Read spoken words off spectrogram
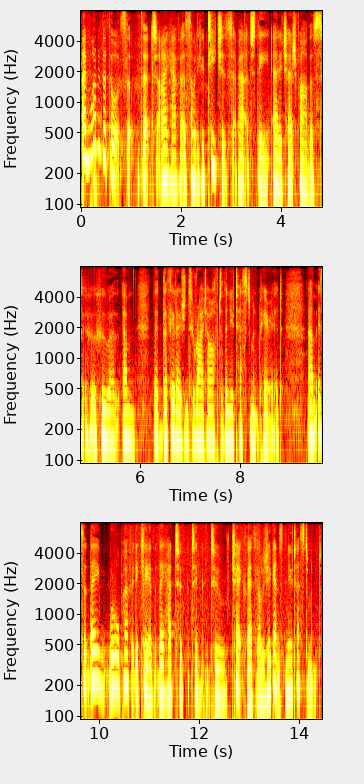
And one of the thoughts that, that I have as somebody who teaches about the early church fathers, who, who are um, the, the theologians who write after the New Testament period, um, is that they were all perfectly clear that they had to, to, to check their theology against the New Testament.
